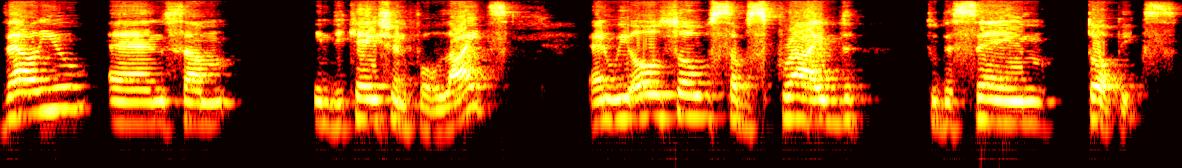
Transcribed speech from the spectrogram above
value and some indication for lights. And we also subscribed to the same topics.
